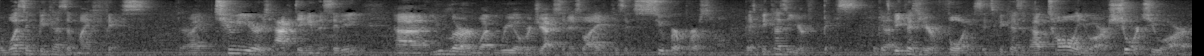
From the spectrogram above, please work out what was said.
it wasn't because of my face. Right? Two years acting in the city, uh, you learn what real rejection is like because it's super personal. It's because of your face. It's because of your voice. It's because of how tall you are, short you are,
